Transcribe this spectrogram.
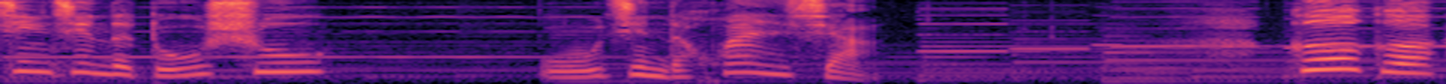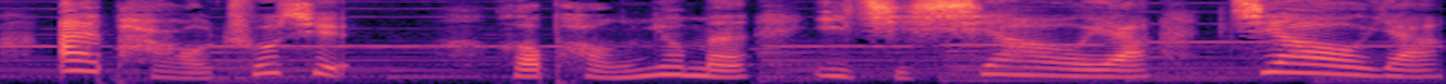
静静的读书，无尽的幻想。哥哥爱跑出去，和朋友们一起笑呀、叫呀、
